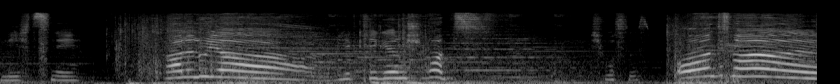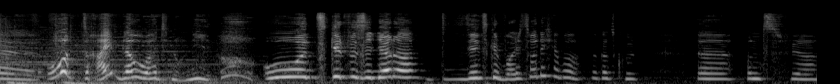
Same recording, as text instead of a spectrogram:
nichts, nee. Halleluja! Wir kriegen Schrott. Ich wusste es. Und diesmal. Oh, drei blaue hatte ich noch nie. Und Skin für Senjana. Den Skin wollte ich zwar nicht, aber ganz cool. Äh, und für...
